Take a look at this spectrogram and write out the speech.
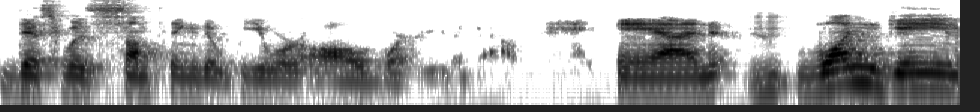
this was something that we were all worried about. And Mhm. one game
